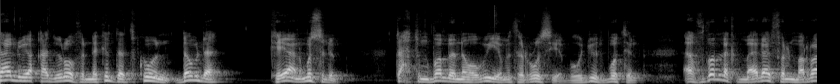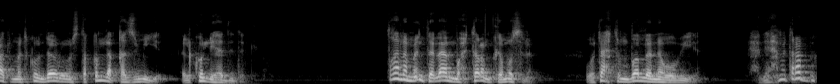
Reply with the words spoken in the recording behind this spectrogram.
قال له يا قاديروف إنك أنت تكون دولة كيان مسلم. تحت مظلة نووية مثل روسيا بوجود بوتين أفضل لك بالاف المرات ما تكون دولة مستقلة قزمية الكل يهددك. طالما أنت الآن محترم كمسلم وتحت مظلة نووية يعني احمد ربك.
